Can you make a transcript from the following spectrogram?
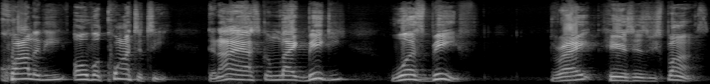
Quality over quantity. Then I ask him like Biggie, what's beef? Right? Here's his response.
